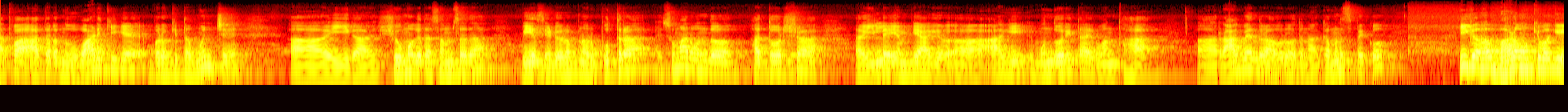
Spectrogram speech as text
ಅಥವಾ ಆ ಥರದ್ದು ವಾಡಿಕೆಗೆ ಬರೋಕ್ಕಿಂತ ಮುಂಚೆ ಈಗ ಶಿವಮೊಗ್ಗದ ಸಂಸದ ಬಿ ಎಸ್ ಯಡಿಯೂರಪ್ಪನವ್ರ ಪುತ್ರ ಸುಮಾರು ಒಂದು ಹತ್ತು ವರ್ಷ ಇಲ್ಲೇ ಎಂ ಪಿ ಆಗಿರೋ ಆಗಿ ಮುಂದುವರಿತಾ ಇರುವಂತಹ ರಾಘವೇಂದ್ರ ಅವರು ಅದನ್ನು ಗಮನಿಸಬೇಕು. ಈಗ ಬಹಳ ಮುಖ್ಯವಾಗಿ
